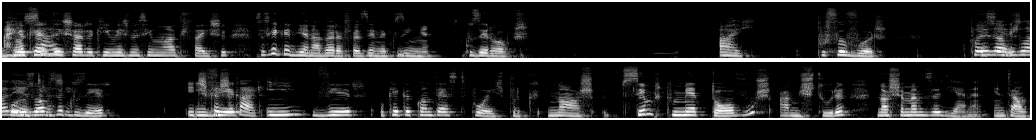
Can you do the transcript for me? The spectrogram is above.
Ai, eu quero sai. deixar aqui mesmo assim um lado fecho. Sabe o que é que a Diana adora fazer na cozinha? Cozer ovos. Ai, por favor. Põe os ovos lá pôr dentro. os ovos assim, a cozer e e descascar. ver, e ver o que é que acontece depois. Porque nós, sempre que mete ovos à mistura, nós chamamos a Diana. Então,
